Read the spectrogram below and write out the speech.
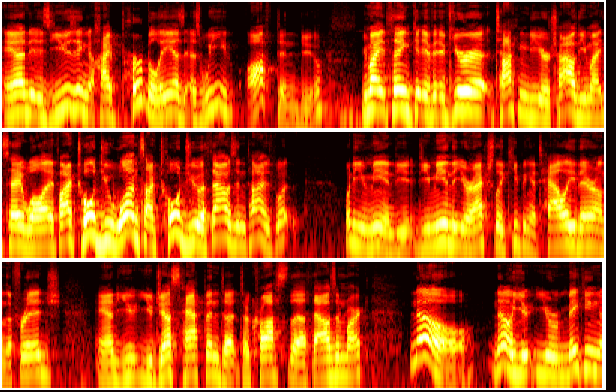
and is using hyperbole as, as we often do. You might think if, if you're talking to your child, you might say, Well, if I've told you once, I've told you a thousand times. What, what do you mean? Do you, do you mean that you're actually keeping a tally there on the fridge and you, you just happened to, to cross the thousand mark? No, no, you, you're making a,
